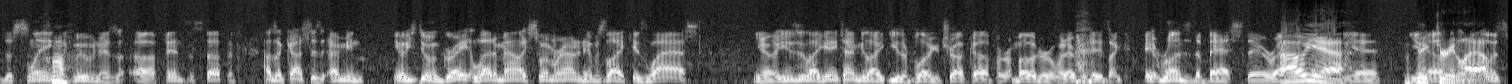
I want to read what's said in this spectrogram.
the sling, Huh. like moving his uh, fins and stuff. And I was like, gosh, this, I mean, you know, he's doing great. Let him out. He swim around, and it was like his last. You know, it's like anytime you like either blow your truck up or a motor or whatever it is, like it runs the best there, right? Oh, right yeah. at end, you know? Victory lap. Was,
